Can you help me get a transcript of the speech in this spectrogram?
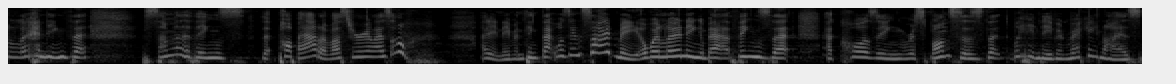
learning that some of the things that pop out of us, we realize, oh, I didn't even think that was inside me. Or we're learning about things that are causing responses that we didn't even recognize.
